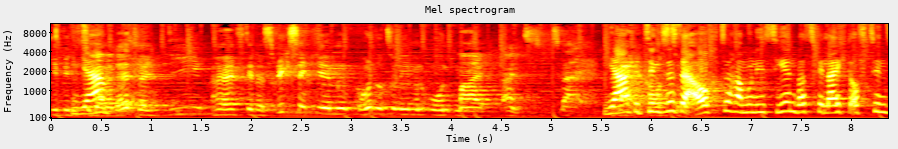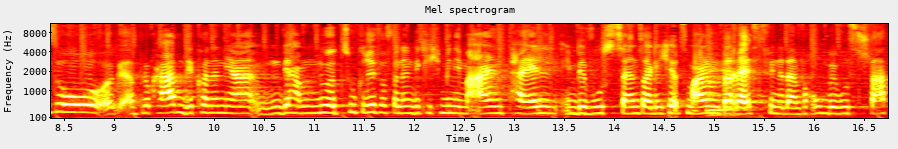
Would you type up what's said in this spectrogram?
gib bitte ja. zu deiner Leute, weil die hilft dir das Rücksäckchen runterzunehmen und mal eins, zwei. Ja, beziehungsweise auch zu harmonisieren, was vielleicht oft sind so äh, Blockaden. Wir können ja, wir haben nur Zugriff auf einen wirklich minimalen Teil im Bewusstsein, sage ich jetzt mal, mhm. und der Rest findet einfach unbewusst statt.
